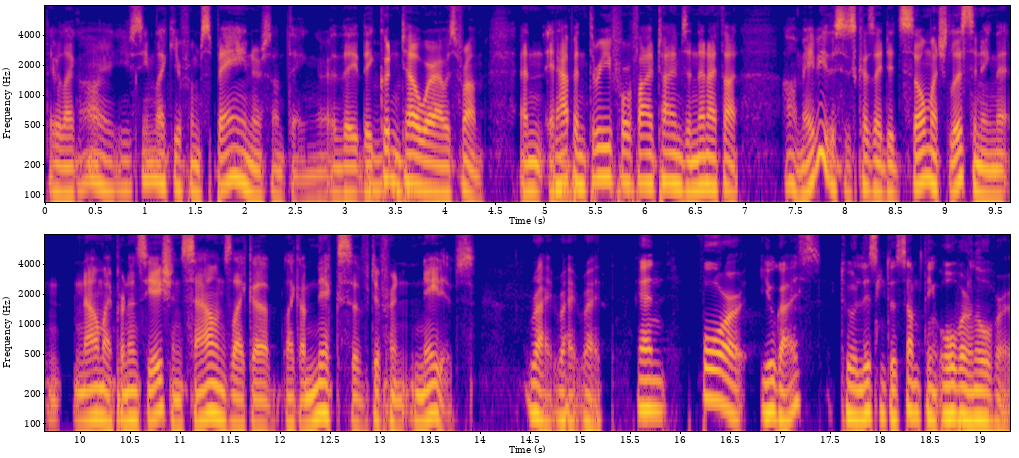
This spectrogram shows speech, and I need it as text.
they were like, "Oh, you seem like you're from Spain or something." Or they they couldn't tell where I was from, and it happened three, four, five times. And then I thought, "Oh, maybe this is because I did so much listening that now my pronunciation sounds like a like a mix of different natives." Right, right, right. And for you guys to listen to something over and over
